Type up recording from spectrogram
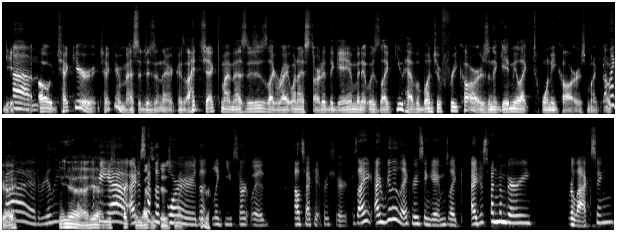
Yeah. Um, oh, check your check your messages in there because I checked my messages like right when I started the game, and it was like you have a bunch of free cars, and it gave me like twenty cars. I'm like, Oh okay, my god, really? yeah, yeah, okay, yeah. I just have the four like, that like you start with. I'll check it for sure because I I really like racing games. Like I just find them very relaxing.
